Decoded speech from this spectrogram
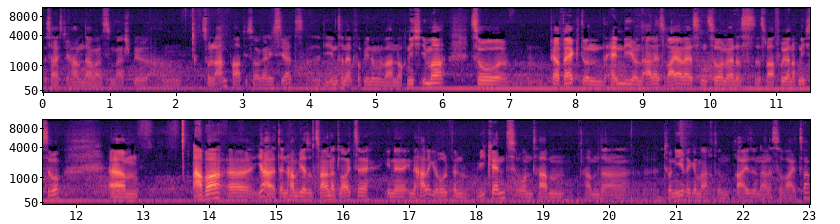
Das heißt, wir haben damals zum Beispiel ähm, so LAN-Partys organisiert. Also die Internetverbindungen waren noch nicht immer so perfekt und Handy und alles wireless und so. Ne? Das, das war früher noch nicht so. Ähm, aber äh, ja, dann haben wir so 200 Leute in eine, in eine Halle geholt für ein Weekend und haben, haben da äh, Turniere gemacht und Preise und alles so weiter.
